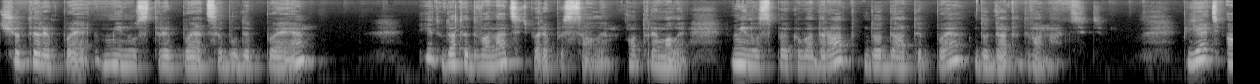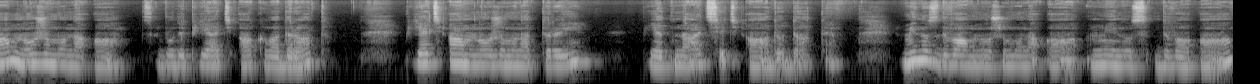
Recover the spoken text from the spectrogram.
4p мінус 3p це буде p. І додати 12 переписали. Отримали мінус p квадрат, додати p, додати 12. 5а множимо на а. Це буде 5а квадрат. 5а множимо на 3, 15а додати. Мінус 2 множимо на а, мінус 2а.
